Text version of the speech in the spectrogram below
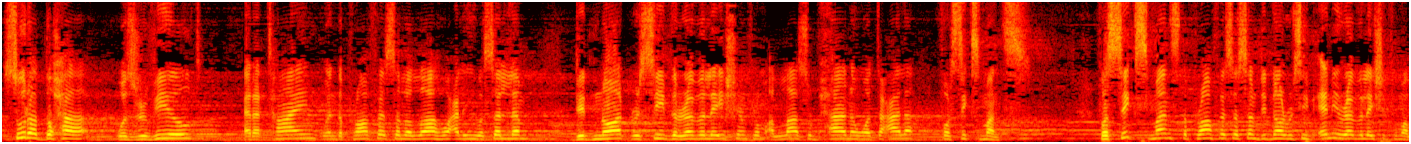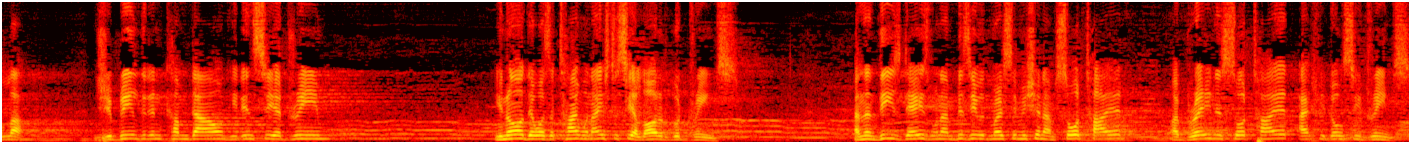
Surah Duha was revealed at a time when the Prophet sallallahu alaihi wasallam did not receive the revelation from Allah subhanahu wa ta'ala for six months. For six months, the Prophet did not receive any revelation from Allah. Jibreel didn't come down, he didn't see a dream. You know, there was a time when I used to see a lot of good dreams. And then these days, when I'm busy with Mercy Mission, I'm so tired, my brain is so tired, I actually don't see dreams.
